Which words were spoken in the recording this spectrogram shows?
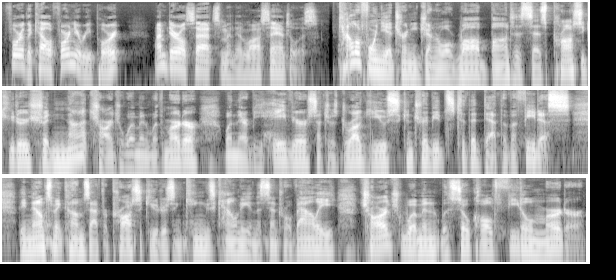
For the California Report, I'm Darrell Satzman in Los Angeles. California Attorney General Rob Bonta says prosecutors should not charge women with murder when their behavior, such as drug use, contributes to the death of a fetus. The announcement comes after prosecutors in Kings County in the Central Valley charged women with so-called fetal murder,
